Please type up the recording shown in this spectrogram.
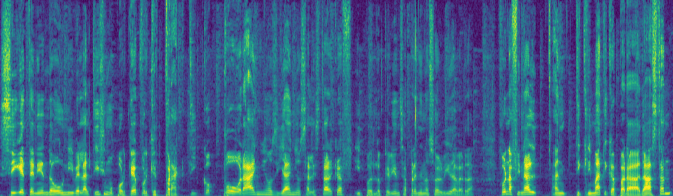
sigue teniendo un nivel altísimo. ¿Por qué? Porque practicó por años y años al StarCraft y pues lo que bien se aprende no se olvida, ¿verdad? Fue una final anticlimática para Dastan.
